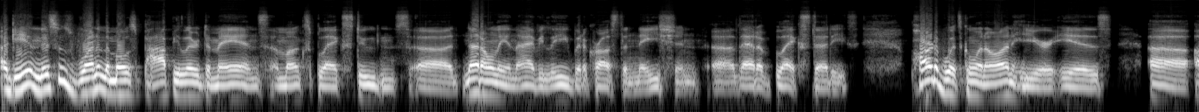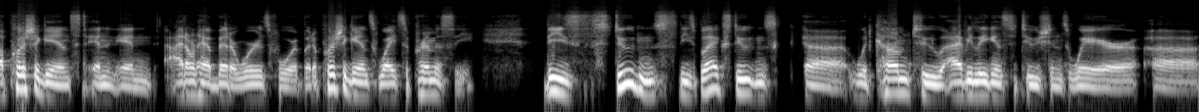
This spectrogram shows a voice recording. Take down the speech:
Again, this was one of the most popular demands amongst Black students, uh, not only in the Ivy League, but across the nation, uh, that of Black studies. Part of what's going on here is uh, a push against, and, and I don't have better words for it, but a push against white supremacy. These students, these Black students, uh, would come to Ivy League institutions where uh,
